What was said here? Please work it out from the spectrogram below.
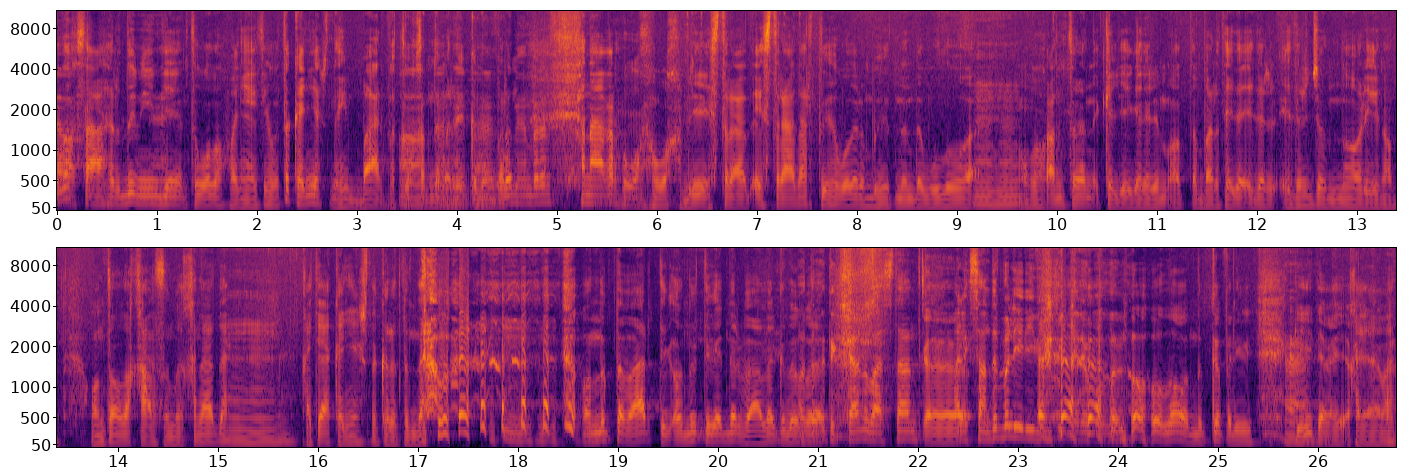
Олақ сахырды мен де туолақ понятие. Это, конечно, и бар бұл туқында бар. Кыдан баран. ханагар хуак Ох, били эстрад, эстрадар тыгы боларын быгытынан да булуа. Ох, антыран келегелерим отта бар тейде эдер эдер жоннор он. Онтан ола калсымы канада. Хотя, конечно, кырытындар. Оннук та бар, тик оннук тигендер баалар кыдан бар. Тыктан бастан Александр Валерьевич. Ола оннукка хаябат.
